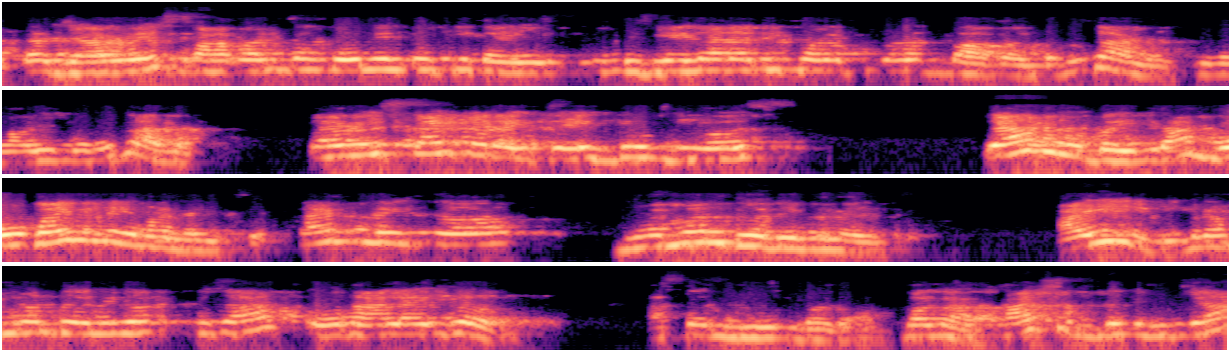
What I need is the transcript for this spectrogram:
आता ज्यावेळेस बाबांचा कोण येतो की नाही तुम्ही गेणार आणि परत परत बाबांकडे जाणार किंवा आईकडे जाणार त्यावेळेस काय करायचं? एक दोन दिवस त्या मोबाईलला मोबाईल नाही म्हणायचं. काय म्हणायचं? भ्रमणध्वनी म्हणायचं. आई भ्रमणध्वनीवर तुझा फोन आलाय ग. असं म्हणून बघा. बघा हा शब्द तुमच्या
